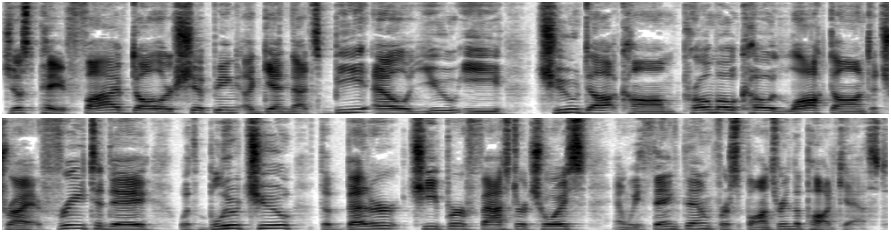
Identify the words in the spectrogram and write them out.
Just pay $5 shipping. Again, that's B L U E chew.com. Promo code locked on to try it free today with Blue Chew, the better, cheaper, faster choice. And we thank them for sponsoring the podcast.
